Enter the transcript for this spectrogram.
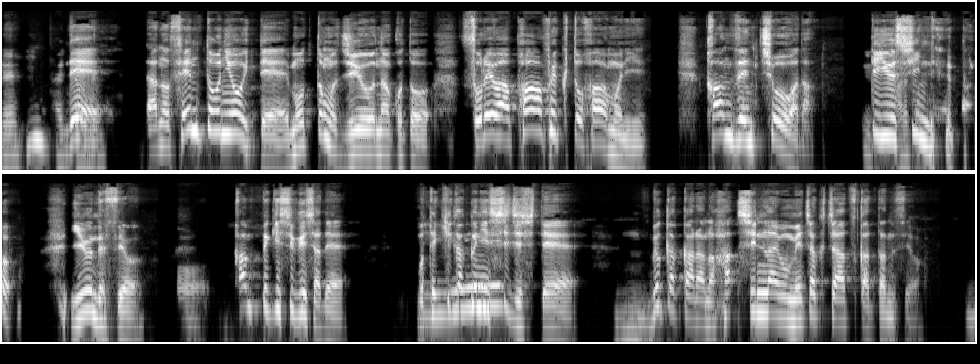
う。ね。で、あの、戦闘において最も重要なこと、それはパーフェクトハーモニー、完全調和だっていう信念と言うんですよ。そ完璧主義者で、もう的確に指示して、部下からのは信頼もめちゃくちゃ厚かったんですよ。うん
